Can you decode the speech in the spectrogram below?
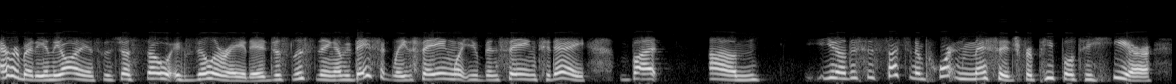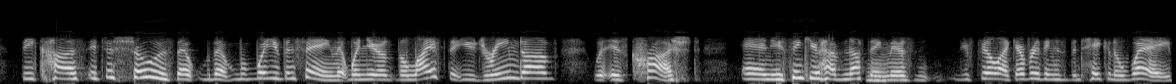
everybody in the audience was just so exhilarated just listening. I mean, basically saying what you've been saying today, but um, you know, this is such an important message for people to hear because it just shows that that what you've been saying that when you're the life that you dreamed of is crushed and you think you have nothing, mm. there's you feel like everything has been taken away.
